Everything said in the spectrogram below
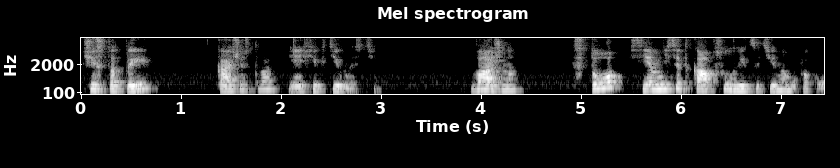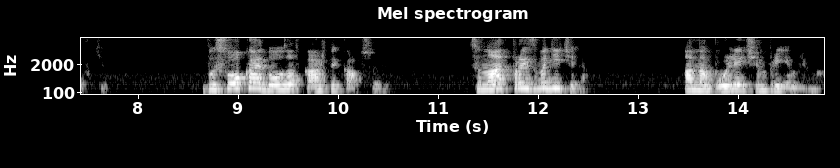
чистоты, качества и эффективности. Важно! 170 капсул лецитина в упаковке. Высокая доза в каждой капсуле. Цена от производителя. Она более чем приемлема.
